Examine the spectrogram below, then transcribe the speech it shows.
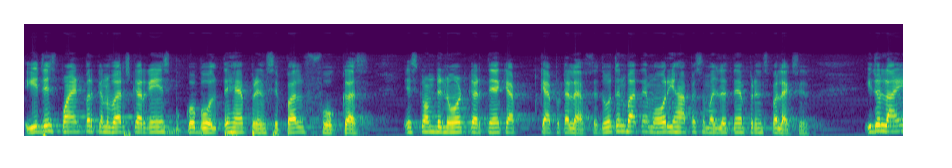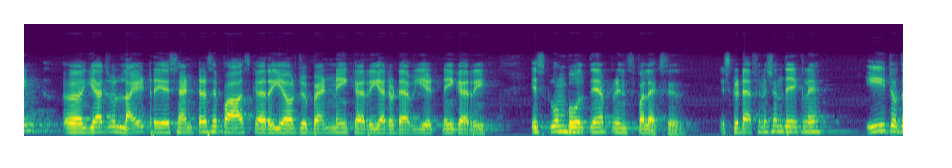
ये जिस पॉइंट पर कन्वर्ज कर गई इस बुक को बोलते हैं प्रिंसिपल फोकस इसको हम डिनोट करते हैं कैप कैपिटल एफ़ से। दो तीन बातें हम और यहाँ पे समझ लेते हैं प्रिंसिपल एक्सिस ये जो लाइन या जो लाइट रे सेंटर से पास कर रही है और जो बेंड नहीं कर रही या जो डेविएट नहीं कर रही, इसको हम बोलते हैं प्रिंसिपल एक्सिस इसके डेफिनेशन देख लें। Each of the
